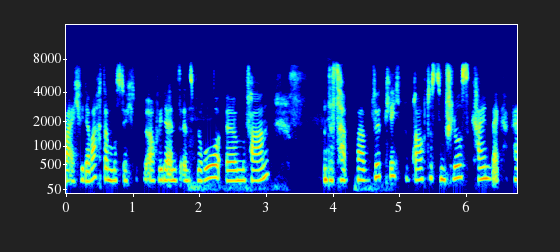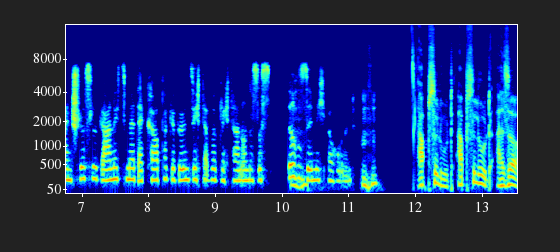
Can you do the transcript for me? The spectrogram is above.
war ich wieder wach, dann musste ich auch wieder ins, ins Büro ähm, fahren. Und das war wirklich, du brauchtest zum Schluss kein Wecker, kein Schlüssel, gar nichts mehr. Der Körper gewöhnt sich da wirklich dran und es ist mhm. irrsinnig mhm. erholend. Mhm. Absolut, absolut. Also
